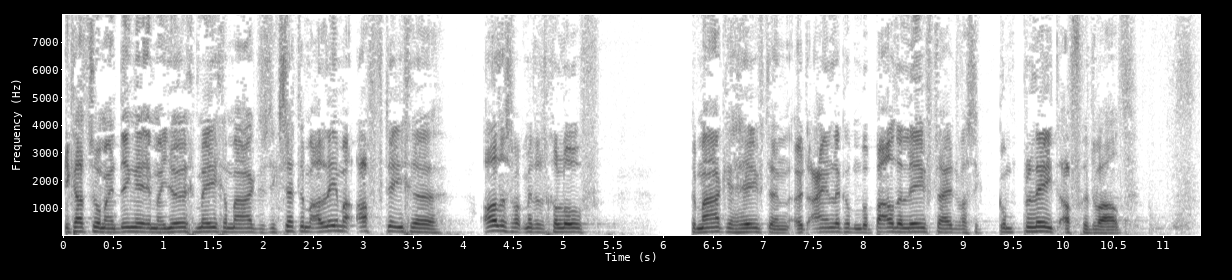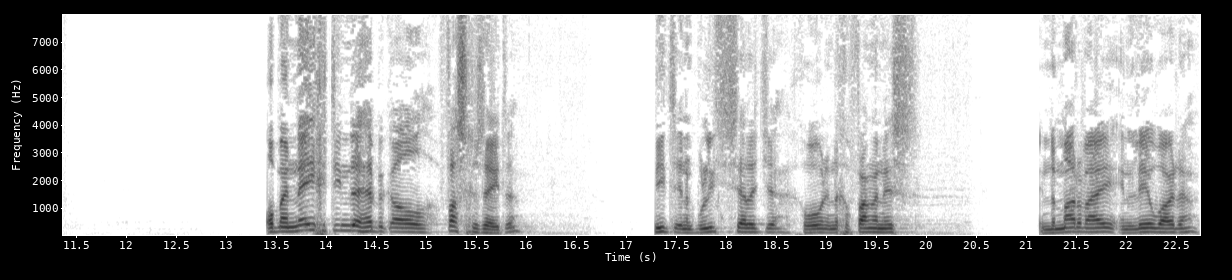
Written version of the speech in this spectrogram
ik had zo mijn dingen in mijn jeugd meegemaakt, dus ik zette me alleen maar af tegen alles wat met het geloof te maken heeft. En uiteindelijk op een bepaalde leeftijd was ik compleet afgedwaald. Op mijn negentiende heb ik al vastgezeten. Niet in een politiecelletje, gewoon in de gevangenis. In de Marwei, in Leeuwarden.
